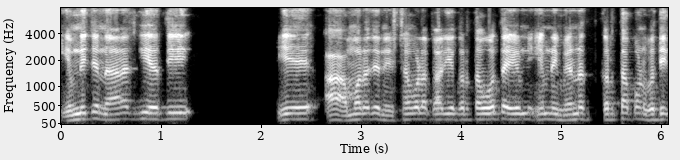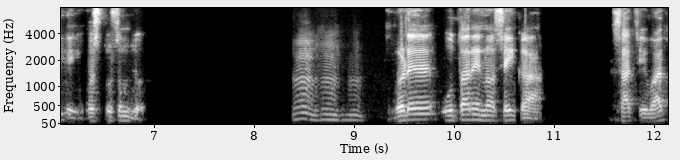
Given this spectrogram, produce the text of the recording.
એમની જે નારાજગી હતી એ આ અમારા જે નિષ્ઠાવાળા કાર્યકર્તાઓ હતા એમની એમની મહેનત કરતા પણ વધી ગઈ વસ્તુ સમજો. વડે ઉતારી ન શક્યા સાચી વાત.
